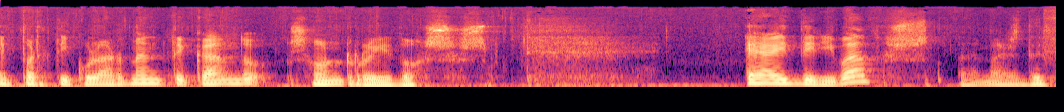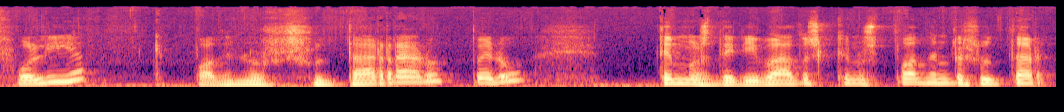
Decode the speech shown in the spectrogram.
e particularmente cando son ruidosos. E hai derivados, ademais de folía, que poden nos resultar raro, pero temos derivados que nos poden resultar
